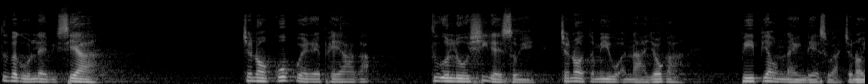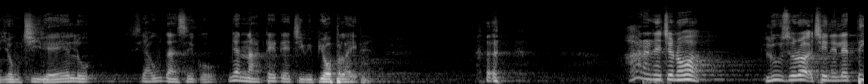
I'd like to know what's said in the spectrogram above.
သူ့ဘက်ကိုလှည့်ပြီးဆရာကျွန်တော်ကိုးကွယ်တဲ့ဖခင်ကသူအလိုရှိတယ်ဆိုရင်ကျွန်တော်သမီးကိုအနာရောဂါ ပေးပြောင်းနိုင်တယ်ဆိုတာကျွန်တော်ယုံကြည်တယ်လို့ဆရာဦးတန်စစ်ကိုမျက်နာတဲ့တဲ့ကြည့်ပြီးပြောပလိုက်တယ်ဟာရတယ်ကျွန်တော်ကလူဆိုတော့အခြေအနေလဲသိ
